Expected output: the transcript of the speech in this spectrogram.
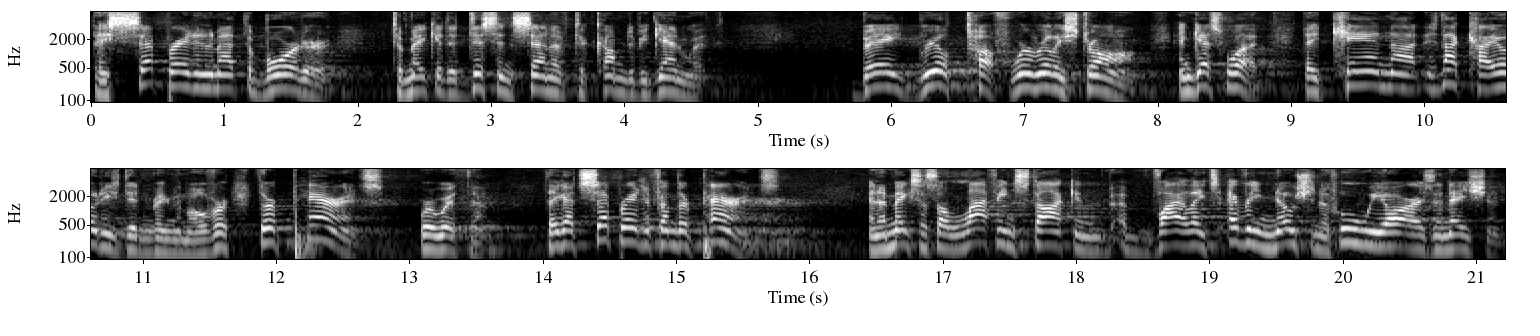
They separated them at the border to make it a disincentive to come to begin with. Bay, real tough. We're really strong. And guess what? They cannot, it's not coyotes didn't bring them over, their parents were with them. They got separated from their parents. And it makes us a laughing stock and uh, violates every notion of who we are as a nation.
